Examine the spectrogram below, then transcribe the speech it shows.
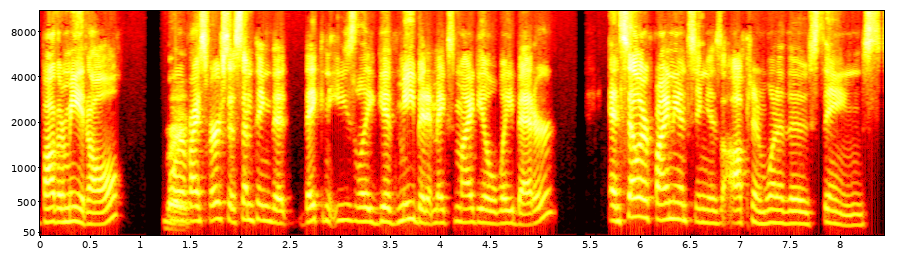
bother me at all. Right. or vice versa something that they can easily give me but it makes my deal way better. And seller financing is often one of those things.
